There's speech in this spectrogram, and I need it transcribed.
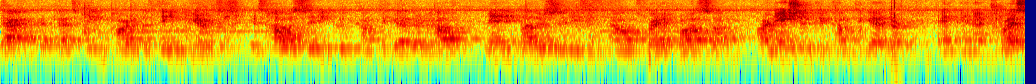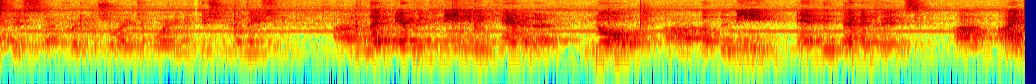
that, that that's being part of the theme here is, is how a city could come together and how many other cities and towns right across uh, our nation could come together and, and address this uh, critical shortage of organ and tissue donation. Uh, let every Canadian in Canada know uh, of the need and the benefits. Uh, I've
